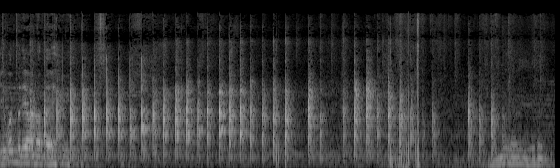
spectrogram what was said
ये बहुत बढ़िया बनाता है। नहीं, नहीं, ये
